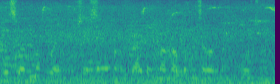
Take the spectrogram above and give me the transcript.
కేసు వాళ్ళు మాకు హెల్ప్ చేసి మాకు బ్యాటరీ మాకు అప్పగించే అప్పగించగలమని కోరుతున్నాను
